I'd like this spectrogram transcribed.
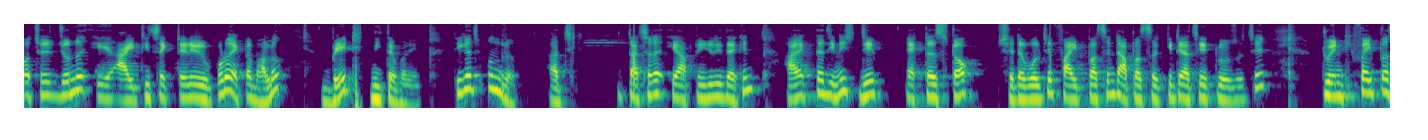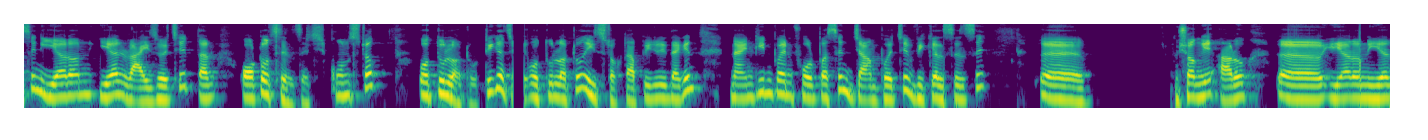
বছরের জন্য এই আইটি সেক্টরের উপরও একটা ভালো বেট নিতে পারেন। ঠিক আছে বন্ধুরা? আজ তাছাড়া আপনি যদি দেখেন, আরেকটা জিনিস যে একটা স্টক সেটা বলছে ফাইভ পার্সেন্ট আপার সার্কিটে আজকে ক্লোজ হচ্ছে। Twenty five percent year on year rise হয়েছে, তার অটো সেলসে কোন স্টক অতুল অটো ঠিক আছে? অতুল অটো এই স্টকটা আপনি যদি দেখেন nineteen point four percent jump হয়েছে ভিকেল সেলসে সঙ্গে আরও ইয়ার অন ইয়ার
